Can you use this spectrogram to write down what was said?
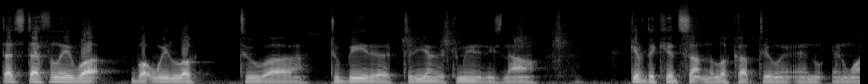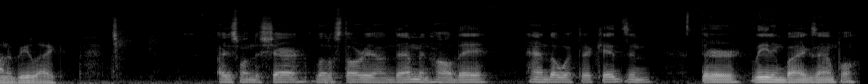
That's definitely what what we look to uh, to be to, to the younger communities now. Give the kids something to look up to and, and, and want to be like. I just wanted to share a little story on them and how they handle with their kids and they're leading by example.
